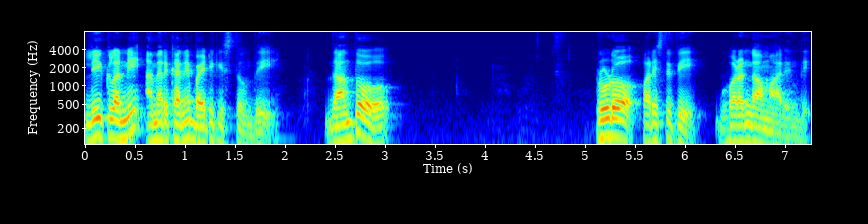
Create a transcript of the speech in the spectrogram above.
లీకులన్నీ అమెరికానే బయటికి ఇస్తుంది. దాంతో ట్రూడో పరిస్థితి ఘోరంగా మారింది.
